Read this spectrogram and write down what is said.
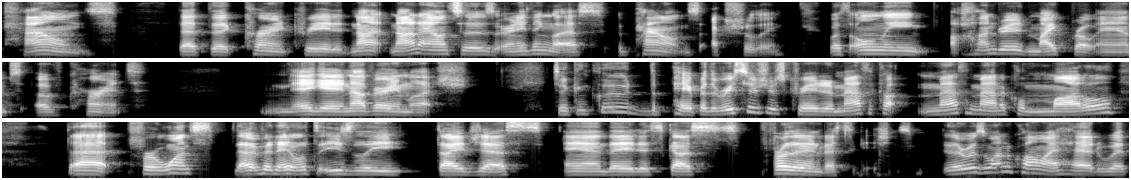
pounds that the current created, not, not ounces or anything less, pounds actually, with only 100 microamps of current. Again, not very much. To conclude the paper, the researchers created a mathematical model that, for once, I've been able to easily digest, and they discussed further investigations. There was one qualm I had with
